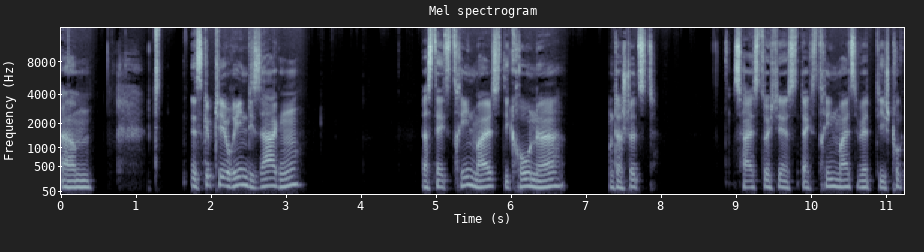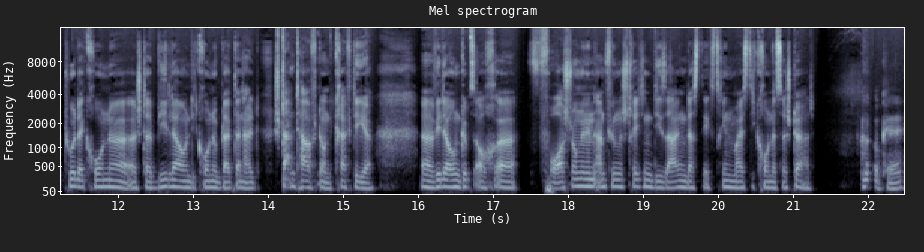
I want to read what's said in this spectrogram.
Ähm, es gibt Theorien, die sagen, dass Dextrinmalz die Krone unterstützt. Das heißt, durch das Dextrinmalz wird die Struktur der Krone äh, stabiler und die Krone bleibt dann halt standhaft und kräftiger. Äh, wiederum gibt es auch äh, Forschungen in Anführungsstrichen, die sagen, dass Dextrinmalz die Krone zerstört. Okay.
